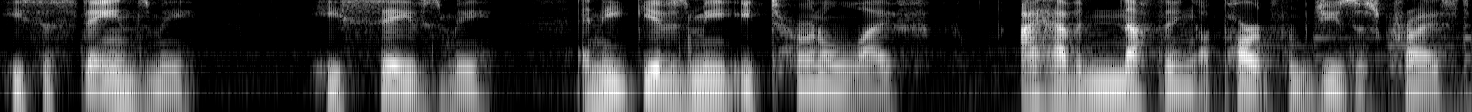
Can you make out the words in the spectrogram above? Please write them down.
He sustains me. He saves me, and He gives me eternal life. I have nothing apart from Jesus Christ,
